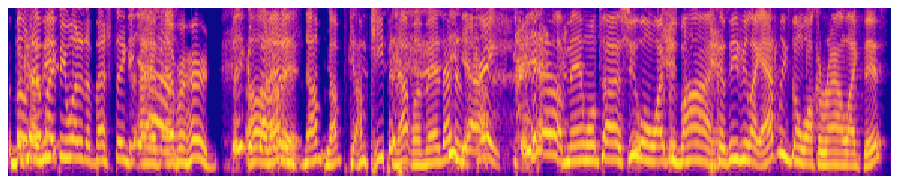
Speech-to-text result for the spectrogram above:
because oh, that he, might be one of the best things yeah, I have ever heard. Think oh, about that it. Is, I'm, I'm, I'm, keeping that one, man. That is yeah. great. yeah, man won't tie a shoe, won't wipe his behind because he'd be like, athletes don't walk around like this.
